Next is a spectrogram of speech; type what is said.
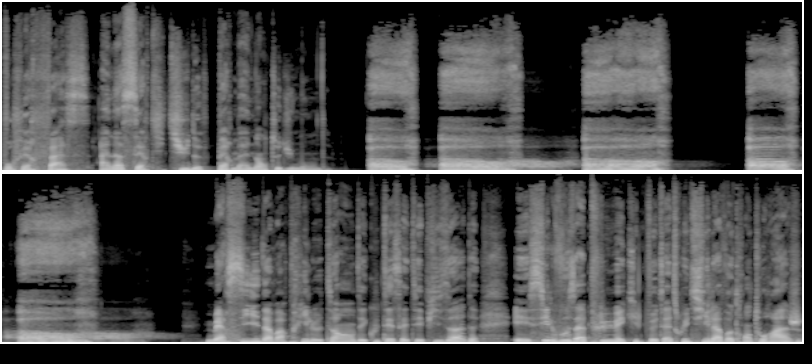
pour faire face à l'incertitude permanente du monde. Oh, oh, oh, Merci d'avoir pris le temps d'écouter cet épisode et s'il vous a plu et qu'il peut être utile à votre entourage,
